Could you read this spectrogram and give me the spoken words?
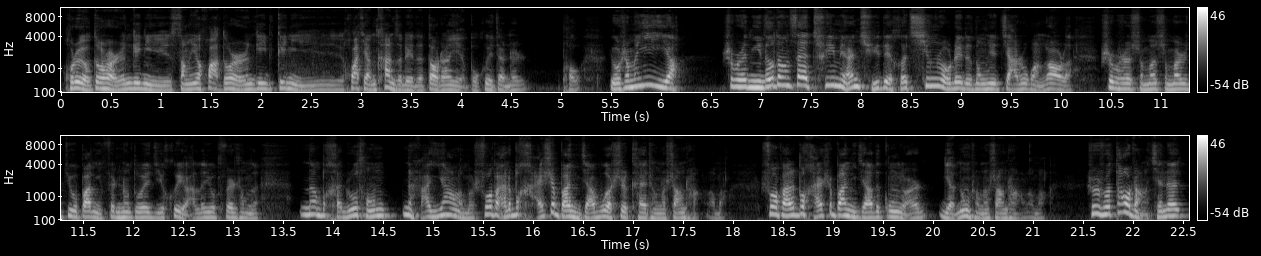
或者有多少人给你商业化，多少人给给你花钱看之类的，道长也不会在那儿投，有什么意义啊？是不是你都能在催眠曲得和轻柔类的东西加入广告了？是不是什么什么就把你分成多一级会员了，又分什么的？那不很如同那啥一样了吗？说白了，不还是把你家卧室开成了商场了吗？说白了，不还是把你家的公园也弄成了商场了吗？所以说，道长现在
